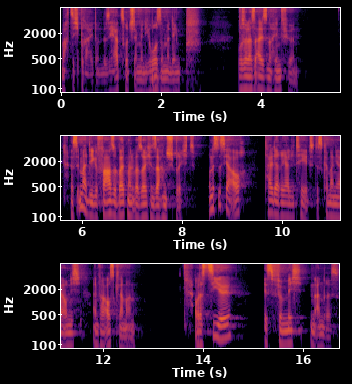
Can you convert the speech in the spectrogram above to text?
macht sich breit und das Herz rutscht einem in die Hose und man denkt, pff, wo soll das alles noch hinführen? Das ist immer die Gefahr, sobald man über solche Sachen spricht. Und es ist ja auch Teil der Realität. Das kann man ja auch nicht einfach ausklammern. Aber das Ziel ist für mich ein anderes.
